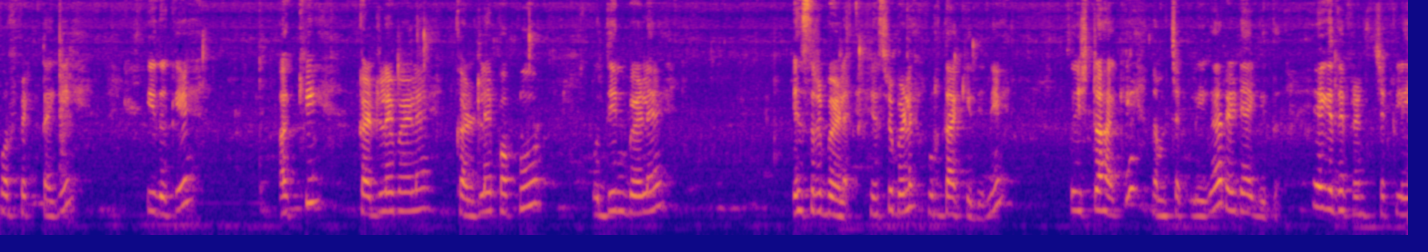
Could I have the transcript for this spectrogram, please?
ಪರ್ಫೆಕ್ಟಾಗಿ ಇದಕ್ಕೆ ಅಕ್ಕಿ, ಕಡಲೆಬೇಳೆ, ಕಡಲೆಪಪ್ಪು, ಉದ್ದಿನಬೇಳೆ, ಹೆಸರುಬೇಳೆ ಹೆಸರುಬೇಳೆ ಹುರಿದಾಕಿದ್ದೀನಿ. ಸೊ ಇಷ್ಟು ಹಾಕಿ ನಮ್ಮ ಚಕ್ಲಿ ಈಗ ರೆಡಿಯಾಗಿತ್ತು ಹೇಗಿದೆ ಫ್ರೆಂಡ್ಸ್ ಚಕ್ಲಿ?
